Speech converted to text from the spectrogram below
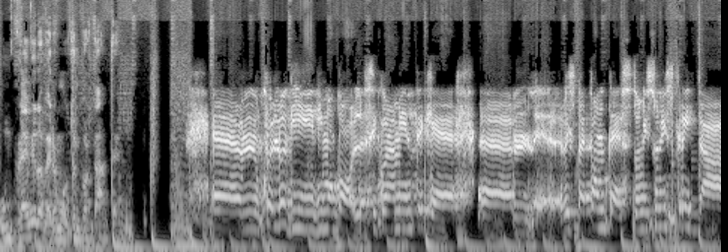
un premio davvero molto importante. Eh, quello di, di, Mogol sicuramente che eh, rispetto a un testo mi sono iscritta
